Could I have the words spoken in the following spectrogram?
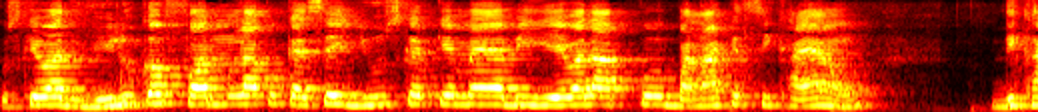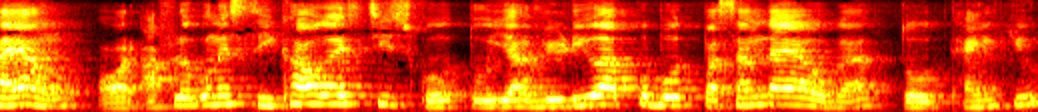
उसके बाद वीलू का फॉर्मूला को कैसे यूज़ करके मैं अभी ये वाला आपको बना के सिखाया हूँ, दिखाया हूँ और आप लोगों ने सीखा होगा इस चीज़ को तो यह वीडियो आपको बहुत पसंद आया होगा तो थैंक यू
